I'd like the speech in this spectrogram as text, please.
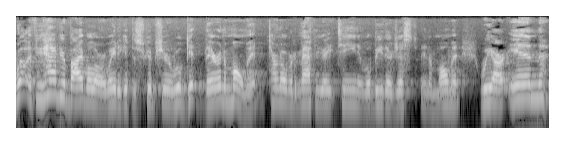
Well, if you have your Bible or a way to get to Scripture, we'll get there in a moment. Turn over to Matthew 18 and we'll be there just in a moment. We are in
